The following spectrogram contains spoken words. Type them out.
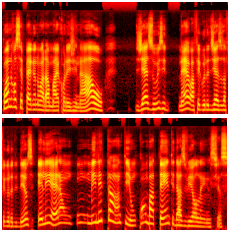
quando você pega no aramaico original, Jesus, e, né, a figura de Jesus, a figura de Deus, ele era um, um militante, um combatente das violências.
